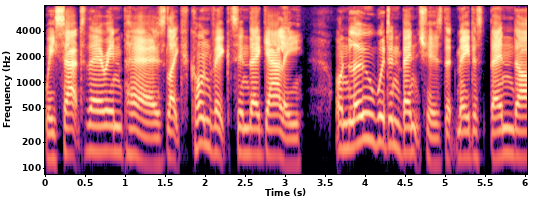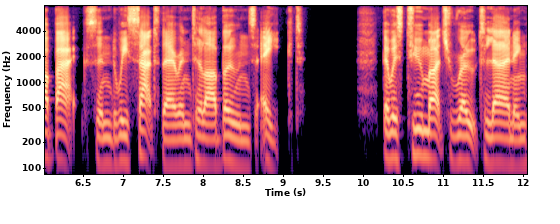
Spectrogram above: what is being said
We sat there in pairs, like convicts in their galley, on low wooden benches that made us bend our backs, and we sat there until our bones ached. There was too much rote learning,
